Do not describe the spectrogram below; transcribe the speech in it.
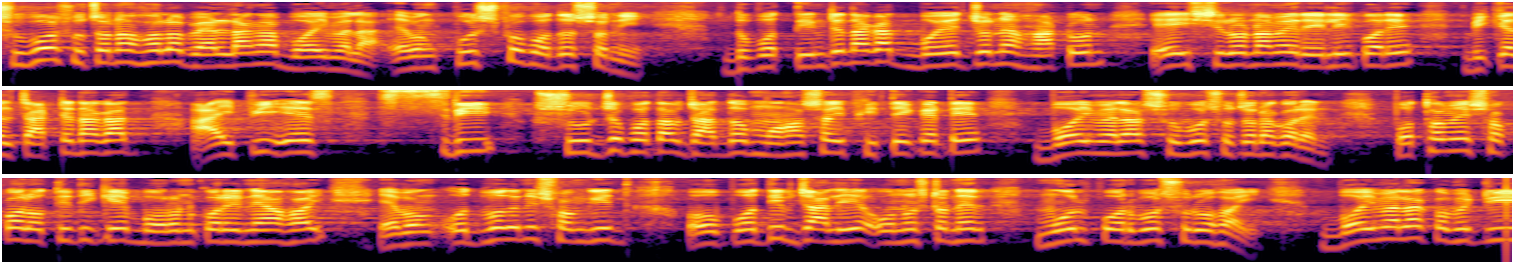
শুভ সূচনা হলো বেলডাঙ্গা বইমেলা এবং পুষ্প প্রদর্শনী। দুপুর তিনটে নাগাদ বইয়ের জন্য হাঁটুন এই শিরোনামে র্যালি করে বিকেল চারটে নাগাদ আইপিএস শ্রী সূর্যপ্রতাপ যাদব মহাশয় ফিতে কেটে বইমেলার শুভ সূচনা করেন। প্রথমে সকল অতিথিকে বরণ করে নেওয়া হয় এবং উদ্বোধনী সংগীত ও প্রদীপ জ্বালিয়ে অনুষ্ঠানের মূল পর্ব শুরু হয়। বইমেলা কমিটি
